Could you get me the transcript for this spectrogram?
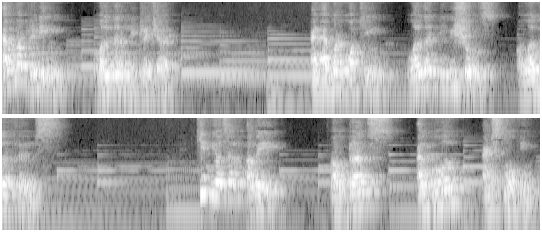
Avoid reading vulgar literature and avoid watching vulgar TV shows or vulgar films. Keep yourself away from drugs, alcohol and smoking.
